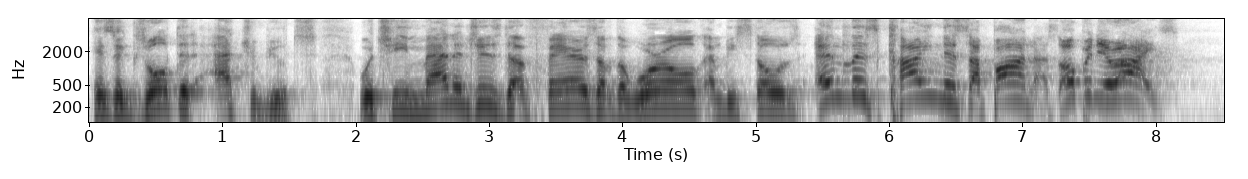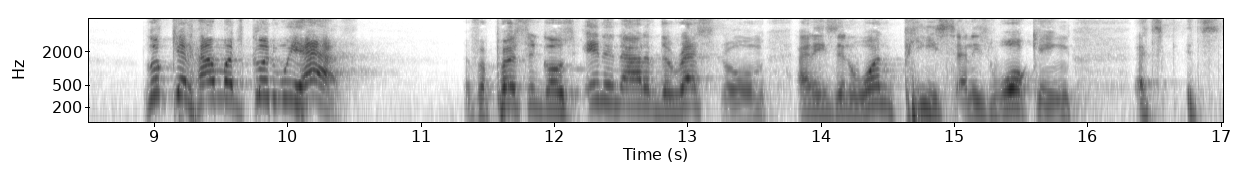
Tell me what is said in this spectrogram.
his exalted attributes, which he manages the affairs of the world and bestows endless kindness upon us. Open your eyes. Look at how much good we have. If a person goes in and out of the restroom and he's in one piece and he's walking, it's, it's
